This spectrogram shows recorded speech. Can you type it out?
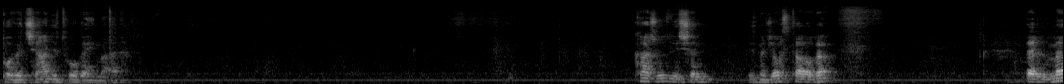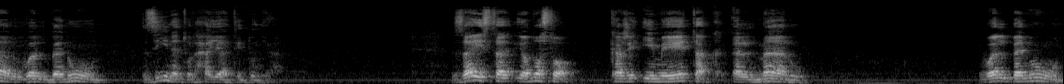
povećanju tvoga imana. kaže uzvišen između ostaloga el malu wal banun zinetul hayati dunja. zaista odnosno kaže imetak el malu wal banun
